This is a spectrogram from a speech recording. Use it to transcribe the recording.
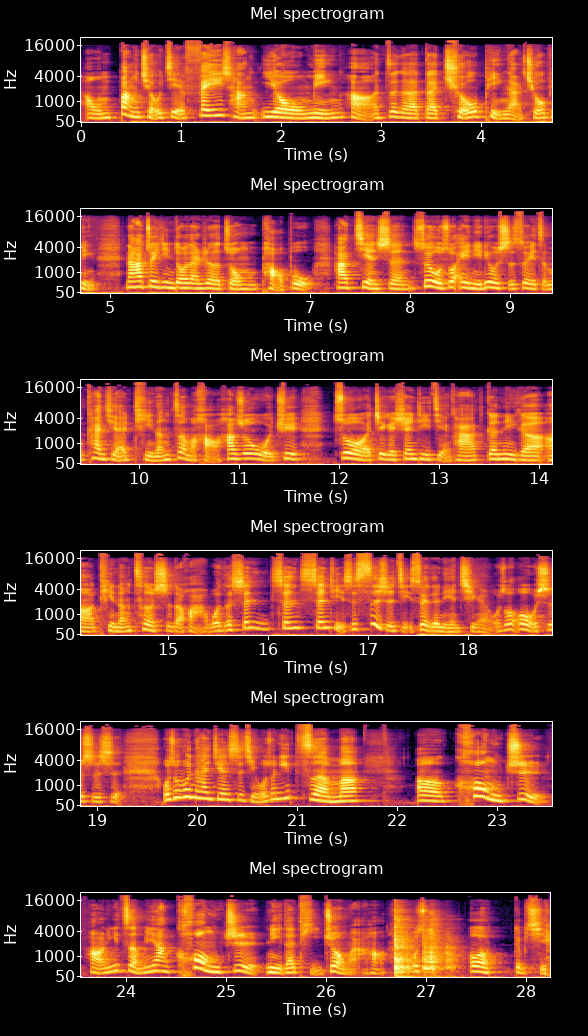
啊，我们棒球界非常有名哈，这个的球评啊，球评。那他最近都在热衷跑步，他健身，所以我说，哎，你六十岁怎么看起来体能这么好？他说我去做这个身体检查跟那个呃体能测试的话，我的身身身体是四十几岁的年轻人。我说哦，是是是。我说问他一件事情，我说你怎么？呃，控制好，你怎么样控制你的体重啊？哈，我说，哦，对不起，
